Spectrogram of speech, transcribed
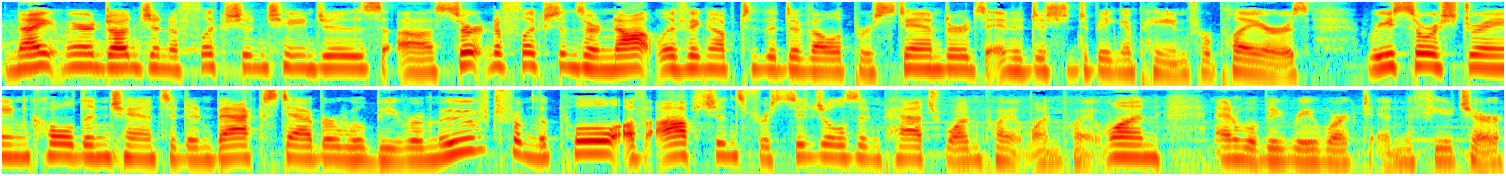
Nightmare dungeon affliction changes. Uh, certain afflictions are not living up to the developer standards, in addition to being a pain for players. Resource drain, cold enchanted, and backstabber will be removed removed from the pool of options for sigils in patch 1.1.1 and will be reworked in the future.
